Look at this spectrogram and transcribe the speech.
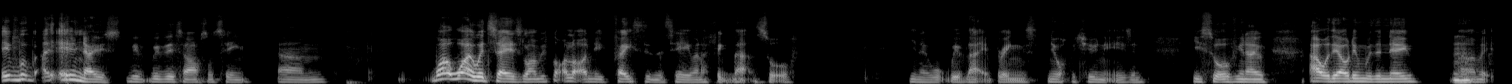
It who knows with, with this Arsenal team. Um what, what I would say is like we've got a lot of new faces in the team, and I think that sort of, you know, with that it brings new opportunities, and you sort of, you know, out with the old, in with the new. Mhm. Um, it,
